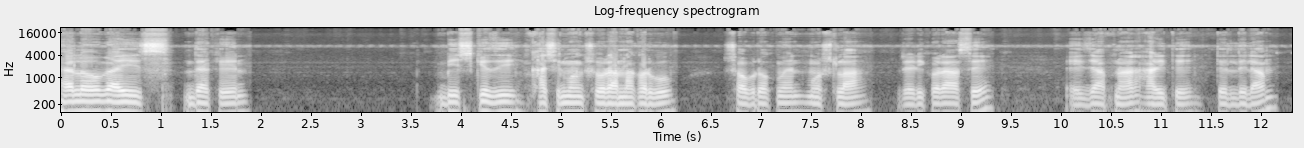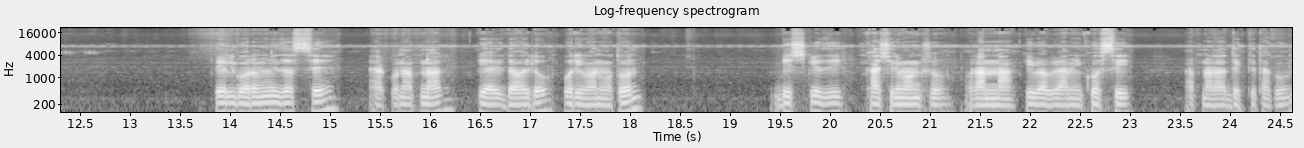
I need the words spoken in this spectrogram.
হ্যালো গাইস দেখেন, বিশ কেজি খাসির মাংস রান্না করব। সব রকমের মশলা রেডি করা আছে। এই যে আপনার হাঁড়িতে তেল দিলাম। তেল গরম হয়ে যাচ্ছে। এখন আপনার পেঁয়াজ দেওয়া হইল পরিমাণ মতন। বিশ কেজি খাসির মাংস রান্না কীভাবে আমি করছি আপনারা দেখতে থাকুন।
